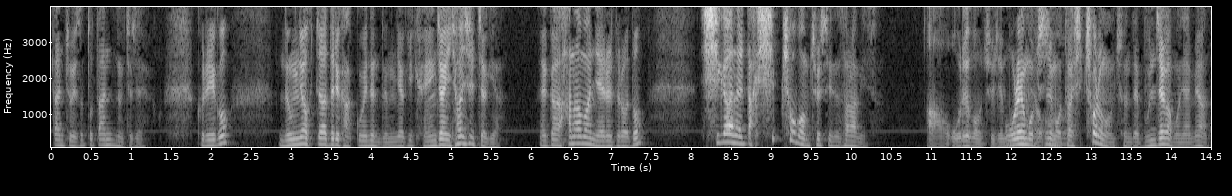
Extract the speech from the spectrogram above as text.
딴 쪽에서 또 딴 능력자 그리고 능력자들이 갖고 있는 능력이 굉장히 현실적이야 그러니까 하나만 예를 들어도 시간을 딱 10초 멈출 수 있는 사람이 있어 아 오래 멈추지 오래 못하네요. 멈추지 어. 못하고 10초를 멈추는데 문제가 뭐냐면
